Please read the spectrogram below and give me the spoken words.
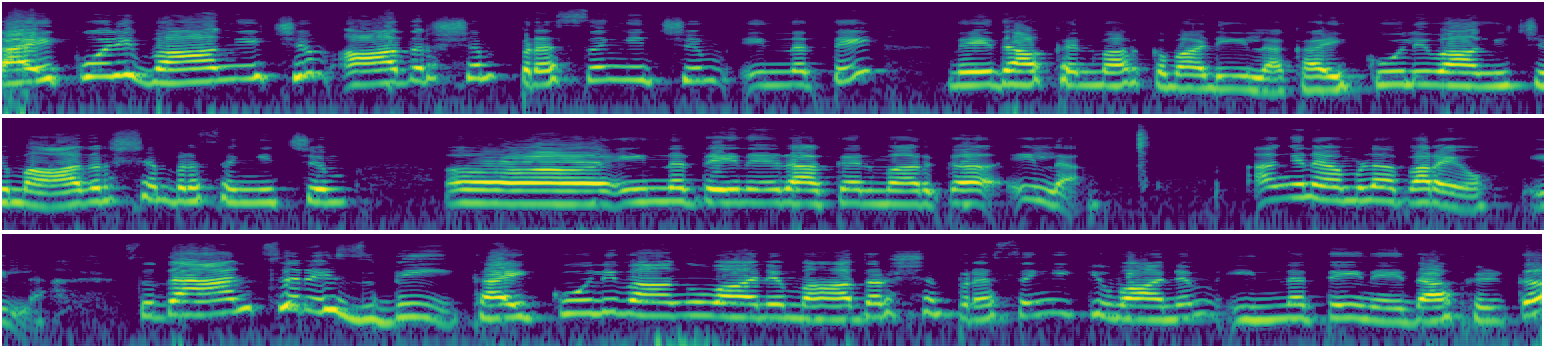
കൈക്കൂലി വാങ്ങിച്ചും ആദർശം പ്രസംഗിച്ചും ഇന്നത്തെ നേതാക്കന്മാർക്ക് മടിയില്ല. കൈക്കൂലി വാങ്ങിച്ചും ആദർശം പ്രസംഗിച്ചും ഇന്നത്തെ നേതാക്കന്മാർക്ക് ഇല്ല. അങ്ങനെ നമ്മൾ പറയോ? ഇല്ല. So the answer is B കൈക്കൂലി വാങ്ങുവാനും ആദർശം പ്രസംഗിക്കുവാനും ഇന്നത്തെ നേതാക്കൾക്ക്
